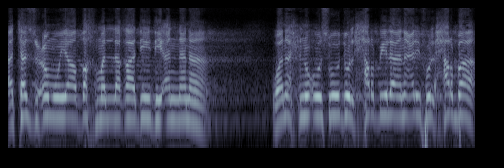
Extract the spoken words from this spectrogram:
أتزعم يا ضخم اللغاديد أننا ونحن أسود الحرب لا نعرف الحرب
